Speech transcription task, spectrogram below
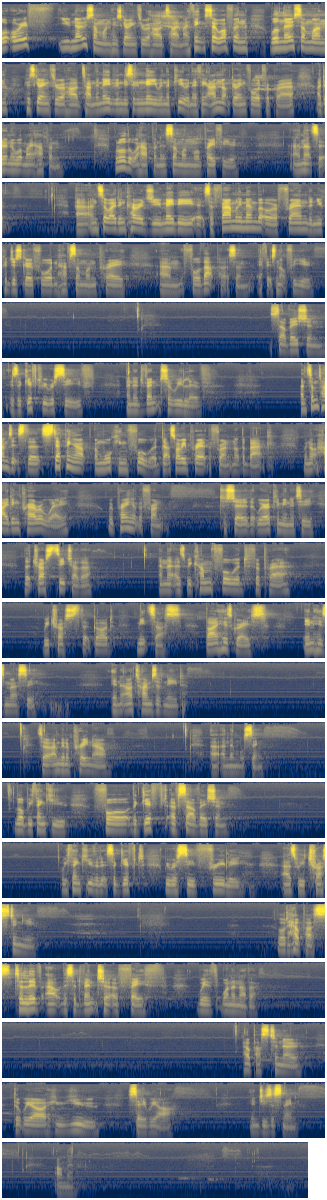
Or, or if you know someone who's going through a hard time. I think so often we'll know someone who's going through a hard time. They may even be sitting near you in the pew and they think, I'm not going forward for prayer. I don't know what might happen. Well, all that will happen is someone will pray for you. And that's it. Uh, and so I'd encourage you, maybe it's a family member or a friend, and you could just go forward and have someone pray um, for that person if it's not for you. Salvation is a gift we receive, an adventure we live. And sometimes it's the stepping up and walking forward. That's why we pray at the front, not the back. We're not hiding prayer away. We're praying at the front to show that we're a community that trusts each other and that as we come forward for prayer, we trust that God meets us by His grace, in His mercy, in our times of need. So I'm going to pray now, uh, and then we'll sing. Lord, we thank you for the gift of salvation. We thank you that it's a gift we receive freely as we trust in you. Lord, help us to live out this adventure of faith with one another. Help us to know that we are who you say we are. In Jesus' name, amen.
